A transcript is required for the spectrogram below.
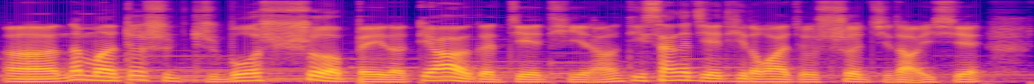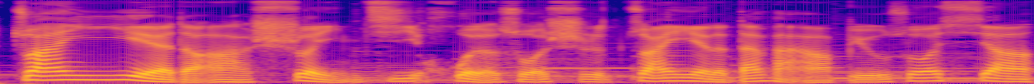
呃，那么这是直播设备的第二个阶梯，然后第三个阶梯的话就涉及到一些专业的啊摄影机或者说是专业的单反啊，比如说像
